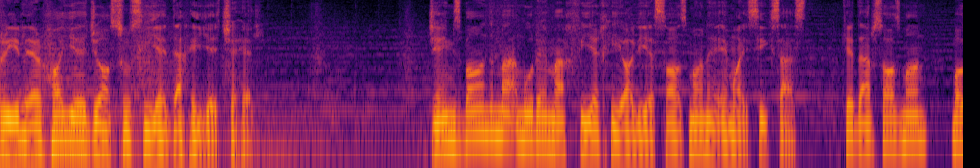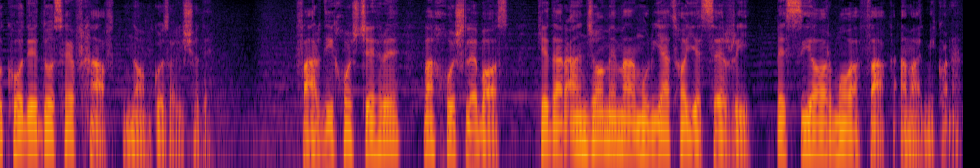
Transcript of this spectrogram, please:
تریلرهای جاسوسی دهه چهل جیمز باند مأمور مخفی خیالی سازمان MI6 است که در سازمان با کد 207 نامگذاری شده. فردی خوشچهره و خوش لباس که در انجام مأموریت های سری بسیار موفق عمل می کند.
